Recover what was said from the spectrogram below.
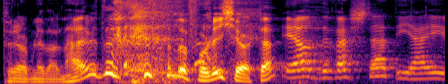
programlederen her, vet du. Da får du kjørt det. Ja, det verste er at jeg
